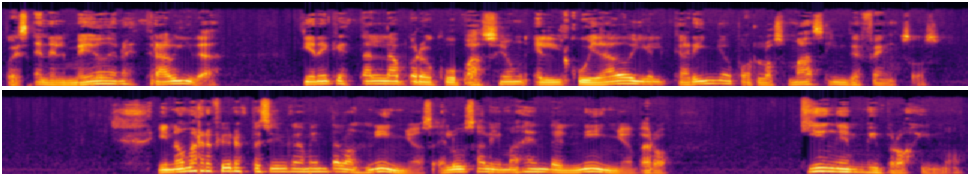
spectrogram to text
Pues en el medio de nuestra vida tiene que estar la preocupación, el cuidado y el cariño por los más indefensos. Y no me refiero específicamente a los niños, él usa la imagen del niño, pero ¿quién es mi prójimo?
